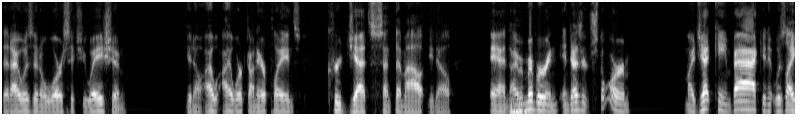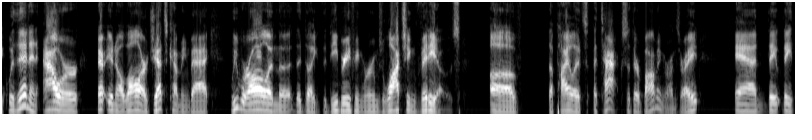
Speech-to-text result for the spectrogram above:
that I was in a war situation, you know, I I worked on airplanes, crewed jets, sent them out, you know. And I Mhm. remember in, in Desert Storm, my jet came back, and it was like within an hour, eh, you know, of all our jets coming back, we were all in the, the like the debriefing rooms watching videos of the pilots' attacks of their bombing runs, right? And they they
